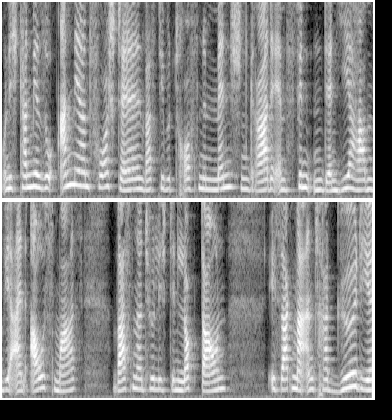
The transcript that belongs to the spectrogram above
Und ich kann mir so annähernd vorstellen, was die betroffenen Menschen gerade empfinden, denn hier haben wir ein Ausmaß, was natürlich den Lockdown, ich sag mal, an Tragödie,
